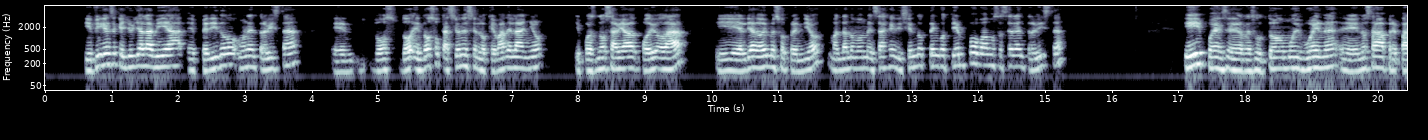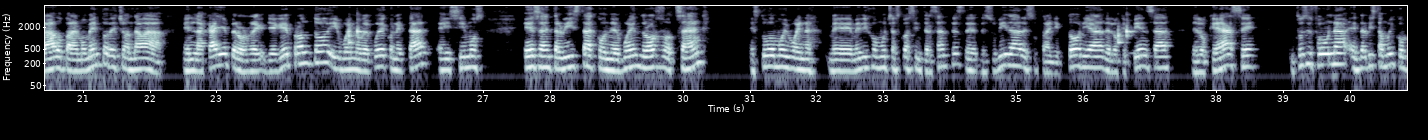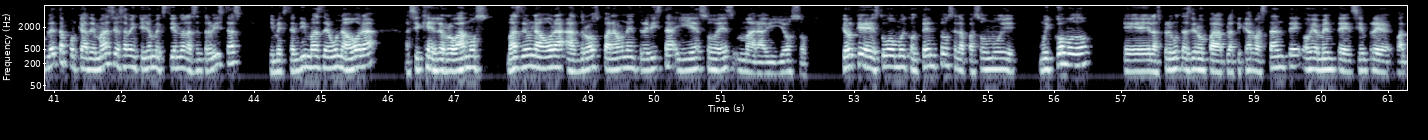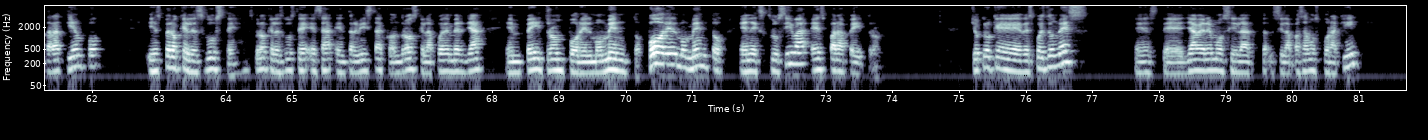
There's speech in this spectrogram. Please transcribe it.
Y fíjense que yo ya le había eh, pedido una entrevista en dos, en dos ocasiones en lo que va del año y pues no se había podido dar y el día de hoy me sorprendió mandándome un mensaje diciendo tengo tiempo, vamos a hacer la entrevista y pues eh, resultó muy buena, eh, no estaba preparado para el momento, de hecho andaba en la calle pero llegué pronto y bueno me pude conectar e hicimos esa entrevista con el buen Dross Rotzang. Estuvo muy buena, me, dijo muchas cosas interesantes de, su vida, de su trayectoria, de lo que piensa, de lo que hace, entonces fue una entrevista muy completa porque además ya saben que yo me extiendo en las entrevistas y me extendí más de una hora, así que le robamos más de una hora a Dross para una entrevista y eso es maravilloso. Creo que estuvo muy contento, se la pasó muy, muy cómodo, Eh, las preguntas dieron para platicar bastante. Obviamente siempre faltará tiempo y espero que les guste. Espero que les guste esa entrevista con Dross, que la pueden ver ya en Patreon por el momento. Por el momento, en exclusiva, es para Patreon. Yo creo que después de un mes, este, ya veremos si la, si la pasamos por aquí,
